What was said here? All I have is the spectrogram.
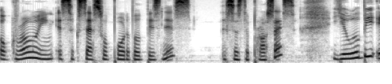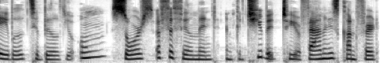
or growing a successful portable business, this is the process, you will be able to build your own source of fulfillment and contribute to your family's comfort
